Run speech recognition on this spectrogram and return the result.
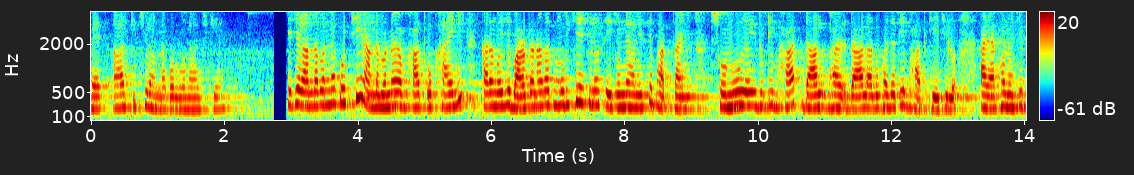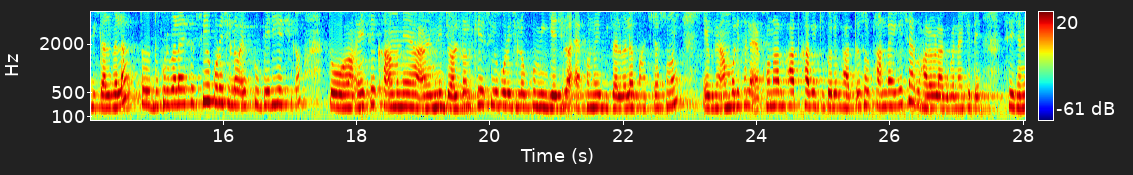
ব্যাস, আর কিছু রান্না করব না আজকে। এই যে রান্নাবান্না করছি রান্নাবান্না ভাত ও খায়নি। কারণ ওই যে বারোটা নাগাদ মুড়ি খেয়েছিল, সেই জন্য আর এসে ভাত খায়নি। সোনু এই দুটি ভাত, ডাল ডাল, আলু ভাজা দিয়ে ভাত খেয়েছিল। আর এখন ওই যে বিকালবেলা, তো দুপুরবেলা এসে শুয়ে পড়েছিল, একটু বেরিয়েছিল। তো এসে খা মানে এমনি জল টল খেয়ে শুয়ে পড়েছিল, ঘুমিয়ে গিয়েছিল। এখন ওই বিকালবেলা পাঁচটার সময়। এবারে আমি বলি, তাহলে এখন আর ভাত খাবে, কী করে? ভাত তো সব ঠান্ডা হয়ে গেছে, আর ভালো লাগবে না খেতে। সেই জন্য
